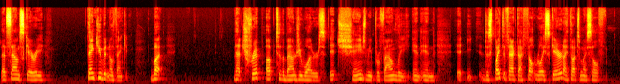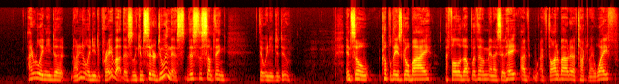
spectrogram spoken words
That sounds scary. Thank you, but no, thank you. But that trip up to the boundary waters, it changed me profoundly. And, and it, despite the fact I felt really scared, I thought to myself, I really need to, I really need to pray about this and consider doing this. This is something that we need to do. And so a couple days go by. I followed up with him and I said, Hey, I've, I've thought about it. I've talked to my wife.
